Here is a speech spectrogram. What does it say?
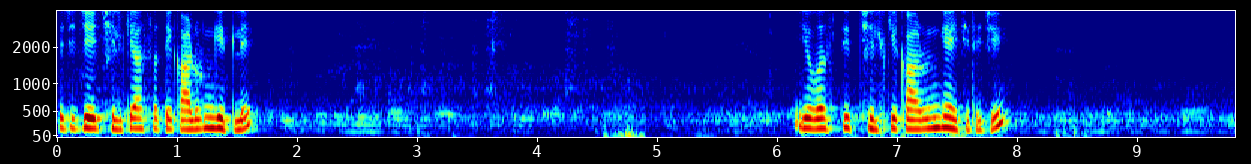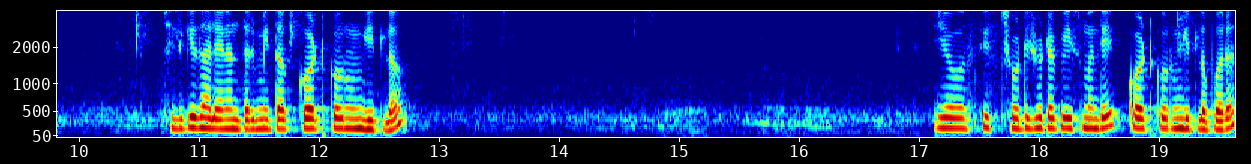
त्याचे जे छिलके असतात ते काढून घेतले. व्यवस्थित छिलकी काढून घ्यायची त्याची. छिलकी झाल्यानंतर मी तर कट करून घेतलं. व्यवस्थित छोट्या छोट्या पीसमध्ये कट करून घेतलं परत.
